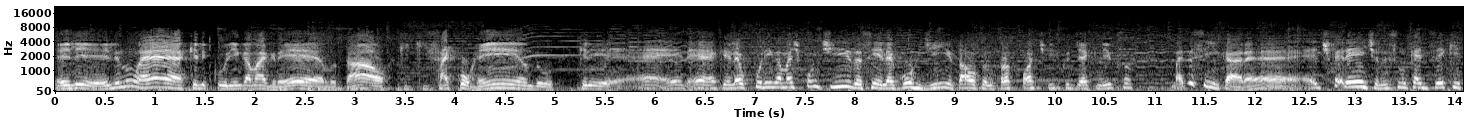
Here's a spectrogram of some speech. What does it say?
ele, ele não é aquele Coringa magrelo tal, que, que sai correndo, que ele é, ele é, ele é o Coringa mais contido, assim, ele é gordinho e tal, pelo próprio porte físico do Jack Nicholson. Mas assim, cara, é, é diferente, né? isso não quer dizer que,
